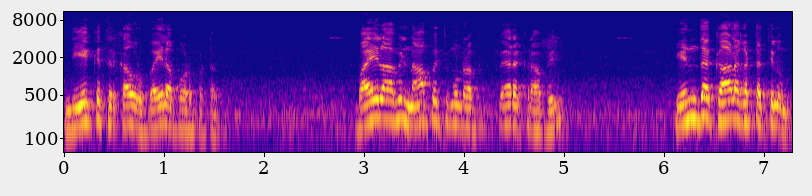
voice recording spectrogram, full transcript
இந்த இயக்கத்திற்காக ஒரு பைலா போடப்பட்டது. பைலாவில் நாற்பத்தி மூன்றாம் பேரகிராஃபில் எந்த காலகட்டத்திலும்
